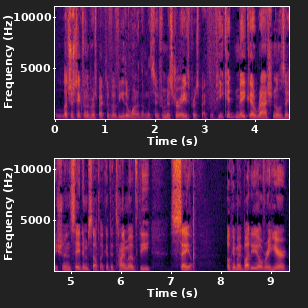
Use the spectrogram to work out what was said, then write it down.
let's just take from the perspective of either one of them. Let's say from Mr. A's perspective. He could make a rationalization and say to himself, like at the time of the sale, okay, my buddy over here,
